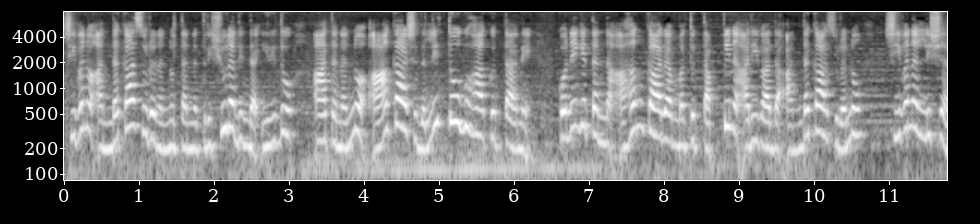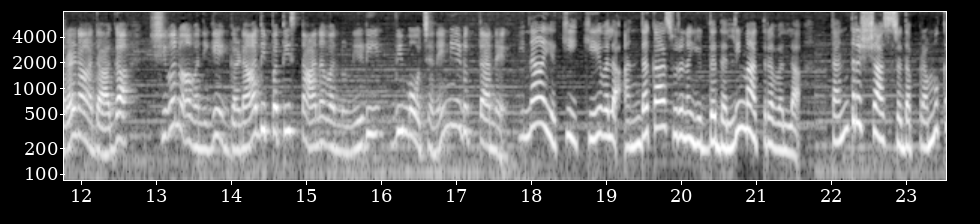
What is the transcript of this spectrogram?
ಶಿವನು ಅಂಧಕಾಸುರನನ್ನು ತನ್ನ ತ್ರಿಶೂಲದಿಂದ ಇರಿದು ಆತನನ್ನು ಆಕಾಶದಲ್ಲಿ ತೂಗು ಹಾಕುತ್ತಾನೆ ಕೊನೆಗೆ ತನ್ನ ಅಹಂಕಾರ ಮತ್ತು ತಪ್ಪಿನ ಅರಿವಾದ ಅಂಧಕಾಸುರನು ಶಿವನಲ್ಲಿ ಶರಣಾದಾಗ ಶಿವನು ಅವನಿಗೆ ಗಣಾಧಿಪತಿ ಸ್ಥಾನವನ್ನು ನೀಡಿ ವಿಮೋಚನೆ ನೀಡುತ್ತಾನೆ. ವಿನಾಯಕಿ ಕೇವಲ ಅಂಧಕಾಸುರನ ಯುದ್ಧದಲ್ಲಿ ಮಾತ್ರವಲ್ಲ, ತಂತ್ರಶಾಸ್ತ್ರದ ಪ್ರಮುಖ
